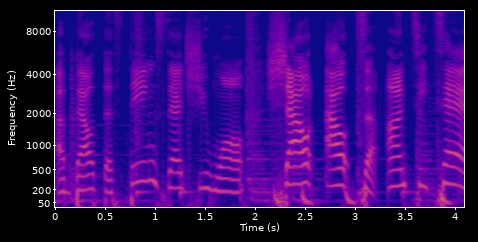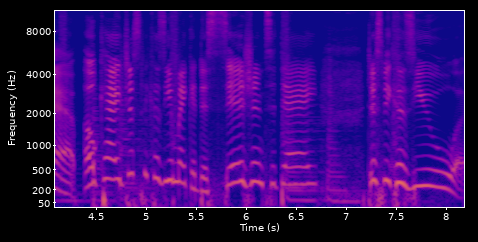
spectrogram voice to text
about the things that you want. Shout out to Auntie Tab. Okay, just because you make a decision today, just because you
